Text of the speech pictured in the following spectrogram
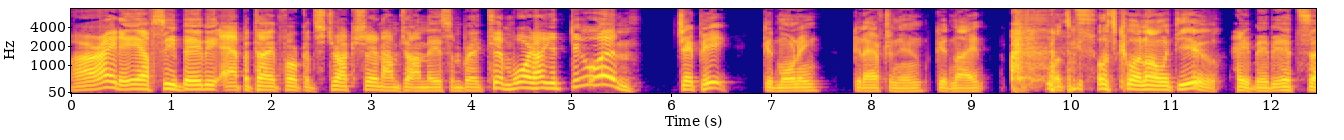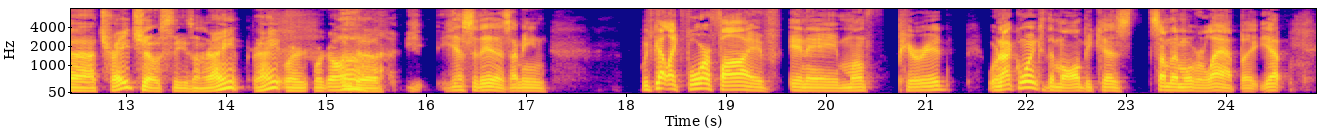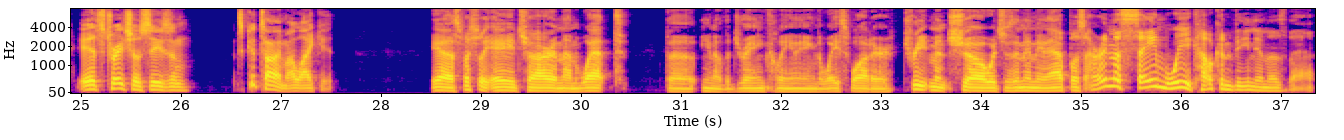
All right, AFC baby, appetite for construction. I'm John Mesenbrink. Tim Ward, how you doing? JP, good morning, good afternoon, good night. What's what's going on with you? Hey, baby, it's uh trade show season, right? Right? We're we're going oh, to. Yes, it is. I mean, we've got like four or five in a month period. We're not going to them all because some of them overlap, but yep, it's trade show season. It's a good time. I like it. Yeah, especially AHR and then wet the you know the drain cleaning, the wastewater treatment show, which is in Indianapolis, are in the same week. How convenient is that?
